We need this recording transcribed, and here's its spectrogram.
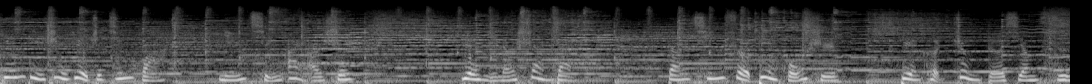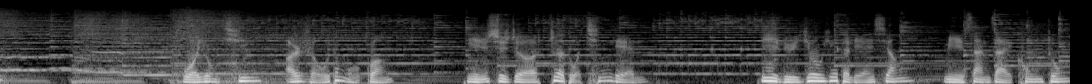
天地日月之精华，凝情爱而生。愿你能善待，当青色变红时，便可正得相思。”我用轻而柔的目光凝视着这朵青莲，一缕悠悠的莲香弥散在空中，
